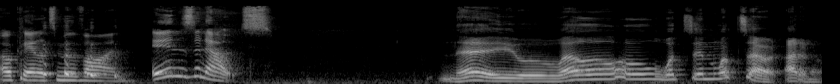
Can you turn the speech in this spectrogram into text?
okay let's move on ins and outs Hey, well, what's in, what's out? I don't know.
